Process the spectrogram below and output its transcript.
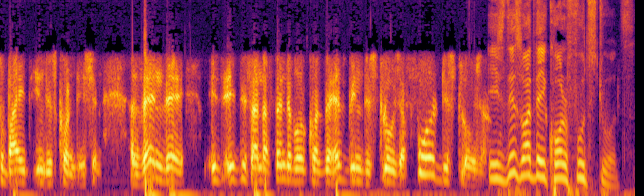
to buy it in this condition, then there, it, it is understandable because there has been disclosure, full disclosure. Is this what they call voetstoots?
